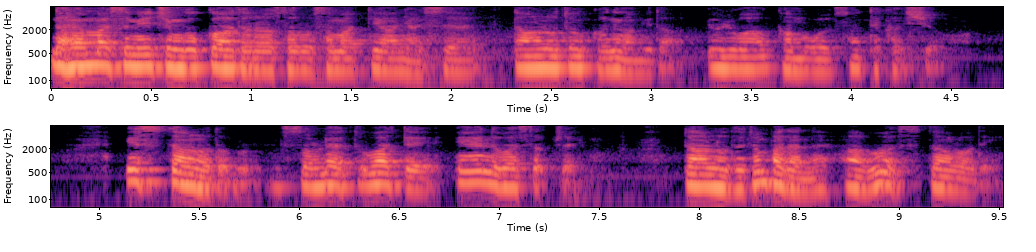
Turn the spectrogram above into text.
나한 말씀이 중국과 다르 서로 사마띠 아니할세 다운로드 가능합니다. 요리와 과목을 선택하시오. It's downloadable. Select what day and what subject. 다운로드 좀 받았네. How was downloading?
